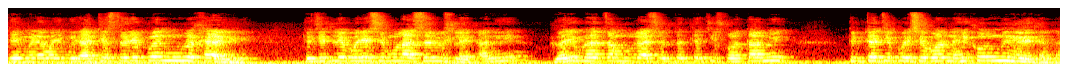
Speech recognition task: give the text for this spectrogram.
ते मिळामध्ये मी राज्यस्तरीय पण मुलं खेळायला नेली त्याच्यातले बरेचसे मुलं सर्व्हिसला आहेत. आणि गरीब घराचा मुलगा असेल तर त्याची स्वतः मी तिकिटाचे पैसे भरणं हे करून मी नेले त्यांना.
